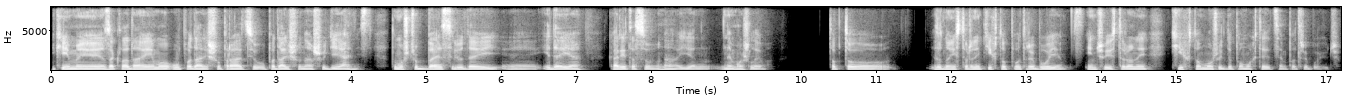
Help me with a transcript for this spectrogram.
який ми закладаємо у подальшу працю, у подальшу нашу діяльність. Тому що без людей е, ідея карітасу вона є неможлива. Тобто, з одної сторони, ті, хто потребує, з іншої сторони, ті, хто можуть допомогти цим потребуючим.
